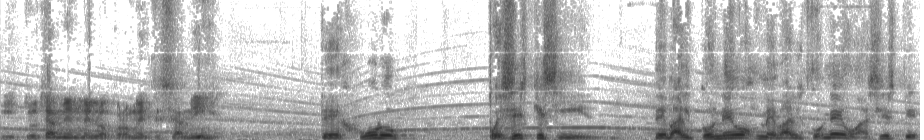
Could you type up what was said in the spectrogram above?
¿Y tú también me lo prometes a mí? Te juro, pues es que si te balconeo, me balconeo. Así es que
